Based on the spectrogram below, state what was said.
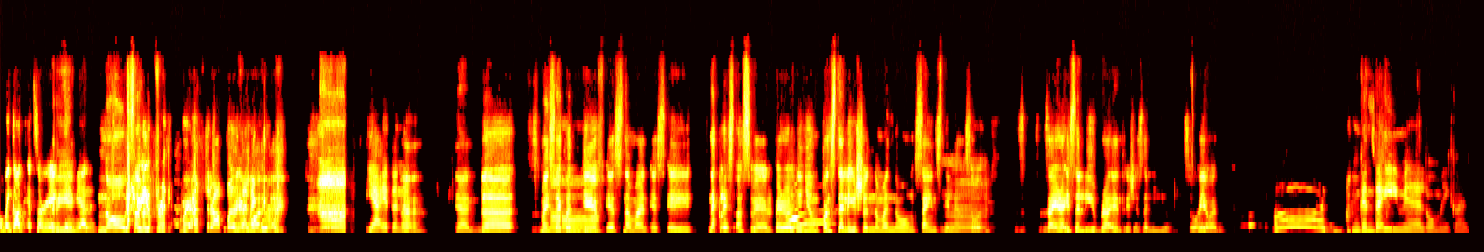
Oh my God, it's a ring, Three. Amiel. No, it's Are not you pretty? We're a throuple a talaga. Yeah, ito na. Uh, yan. The, my second Aw. gift is naman is a necklace as well. Pero yun yung Ah! constellation naman nung signs nila. So, Mm. Z- Zaira is a Libra and Trish is a Leo. So, ayun. God. Ang ganda email. Oh my God.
